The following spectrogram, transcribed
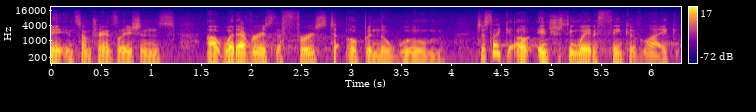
in some translations, uh, whatever is the first to open the womb. Just like an interesting way to think of like,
